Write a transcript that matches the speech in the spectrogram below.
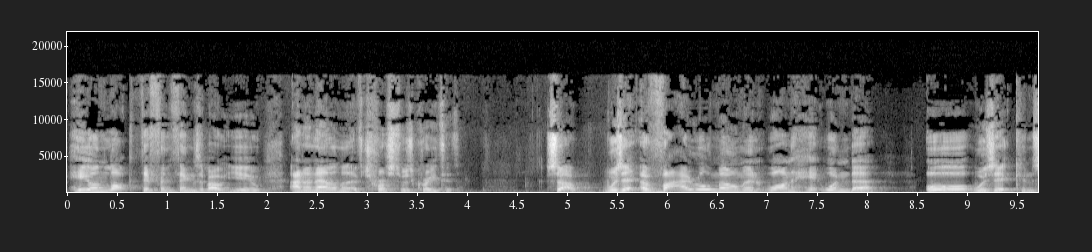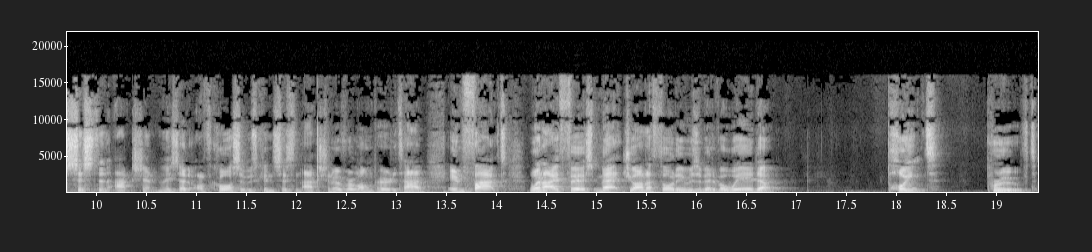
he unlocked different things about you, and an element of trust was created? So, was it a viral moment, one hit wonder, or was it consistent action? And they said, of course, it was consistent action over a long period of time. In fact, when I first met John, I thought he was a bit of a weirdo. Point proved.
